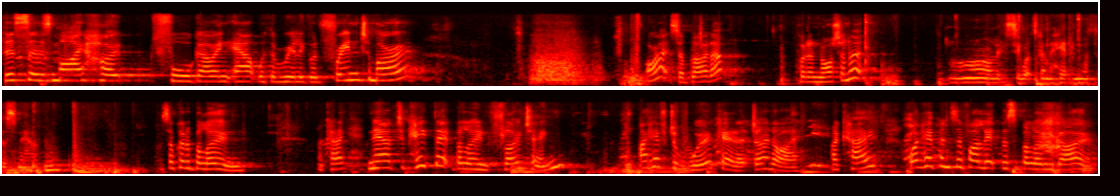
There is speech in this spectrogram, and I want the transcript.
This is my hope for going out with a really good friend tomorrow. All right, so blow it up, put a knot in it. Oh, let's see what's going to happen with this now. So I've got a balloon. Okay, now to keep that balloon floating, I have to work at it, don't I? Okay, what happens if I let this balloon go?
